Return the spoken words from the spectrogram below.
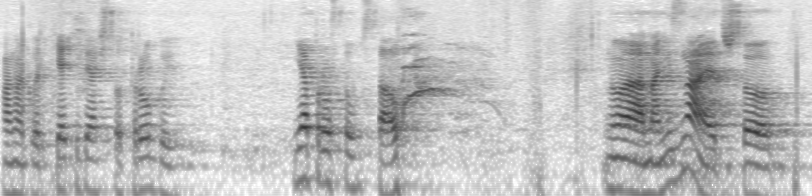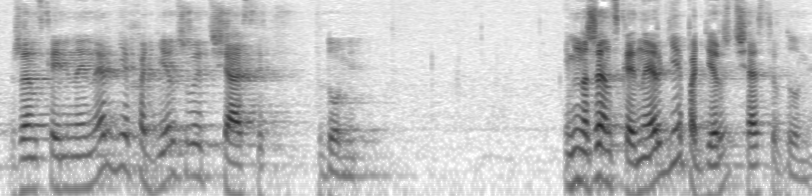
Она говорит, я тебя что, трогаю? Я просто устал. Но она не знает, что женская именно энергия поддерживает счастье в доме. Именно женская энергия поддерживает счастье в доме.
